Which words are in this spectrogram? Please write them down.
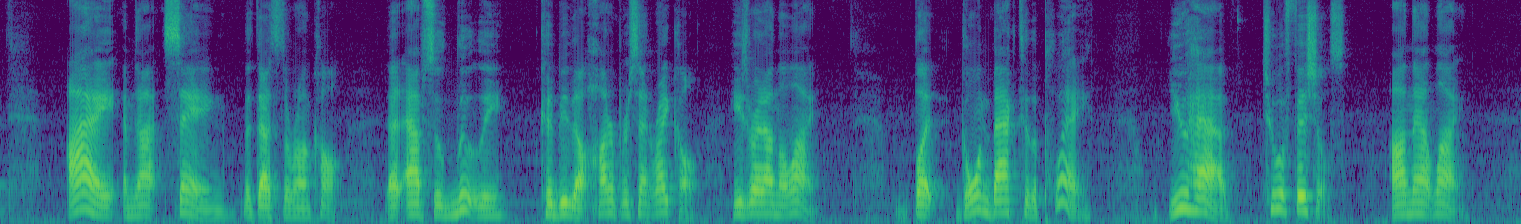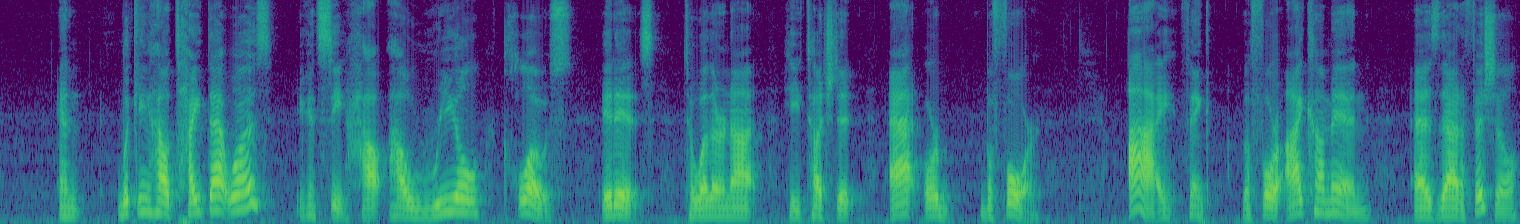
I am not saying that that's the wrong call. That absolutely could be the 100% right call. He's right on the line. But going back to the play, you have two officials on that line. And looking how tight that was, you can see how, how real close it is to whether or not he touched it at or before. I think before I come in as that official,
